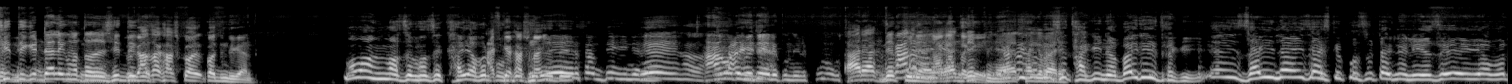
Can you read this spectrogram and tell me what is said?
সিদ্দিকের ডালে মত আছে সিদ্দিক গাঁজা খাস কয়- কয়দিন দিকে মামা আমি মাঝে মাঝে খাই আবার আজকে খাস নাই? আর এক দেখবি না এক দেখবি না থাকে বাইরে থাকি না বাইরেই থাকি। এই যাই নাই এই যে আজকে কচু টাইনে নিয়েছে এই আমার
